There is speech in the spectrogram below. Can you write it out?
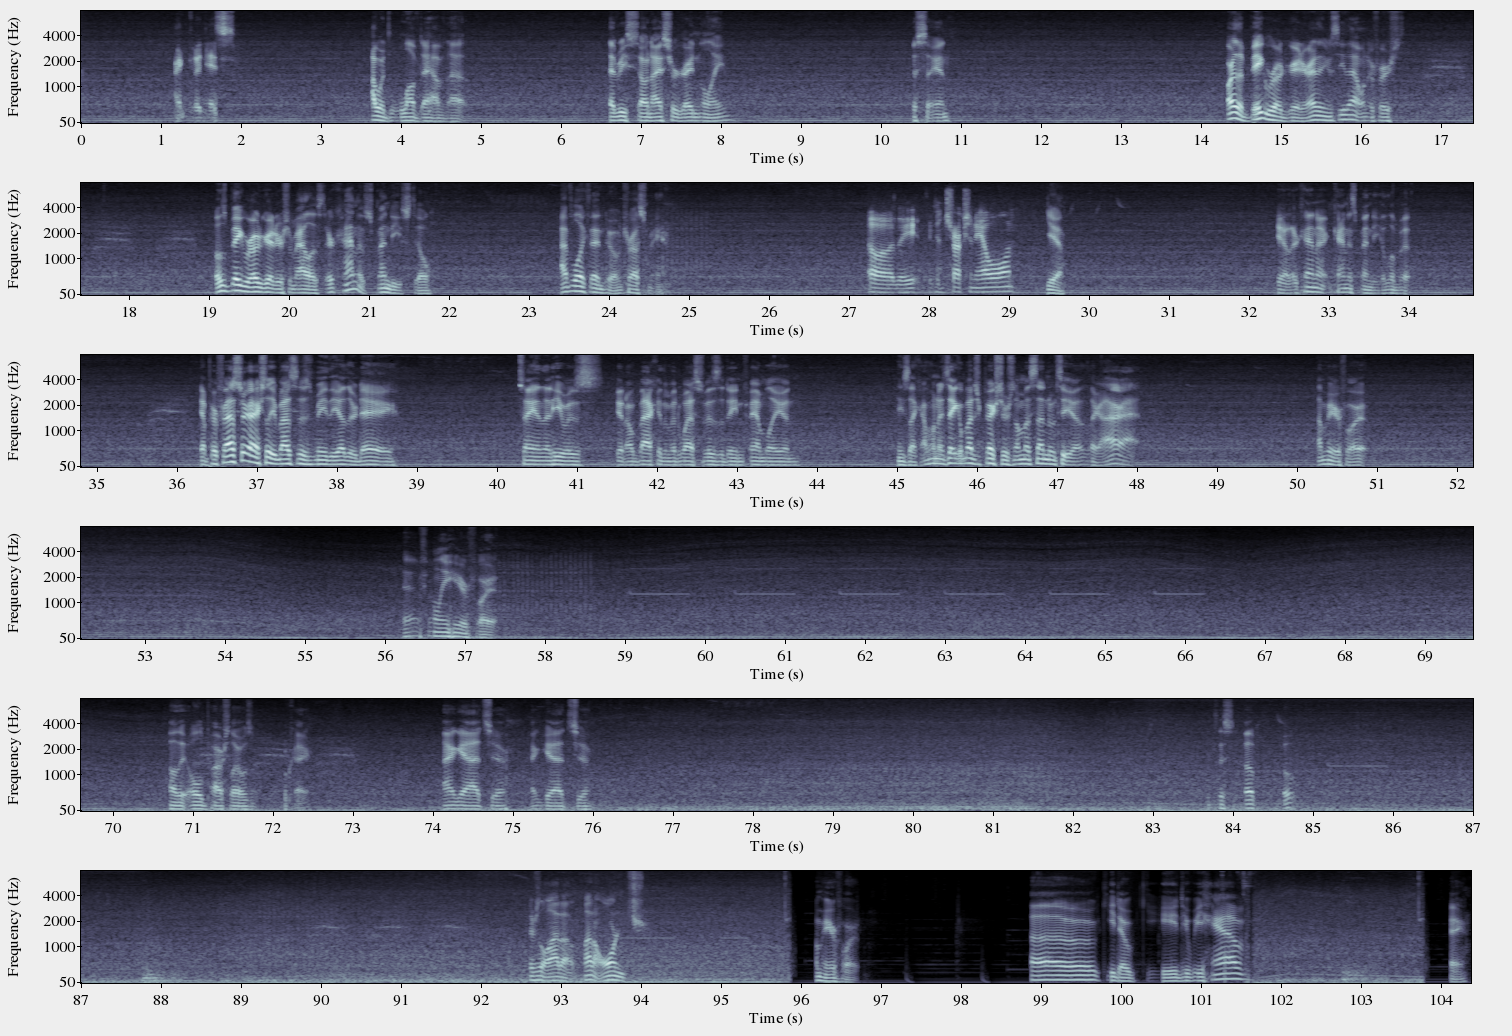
My goodness. I would love to have that. That'd be so nice for grading the lane. Just saying. Or the big road grader. I didn't even see that one at first. Those big road graders from Allis, they're kind of spendy still. I've looked into them, trust me. Oh, the the construction nail one. Yeah. Yeah, they're kind of kind of spendy a little bit. Yeah, Professor actually messaged me the other day saying that he was, you know, back in the Midwest visiting family and he's like, I'm going to take a bunch of pictures. I'm going to send them to you. I was like, all right. I'm here for it. Definitely here for it. Oh, the old power supply was okay. I got you. I got you. Put this up. Oh. There's a lot of lot of orange. I'm here for it. Okie dokie. Do we have Okay.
